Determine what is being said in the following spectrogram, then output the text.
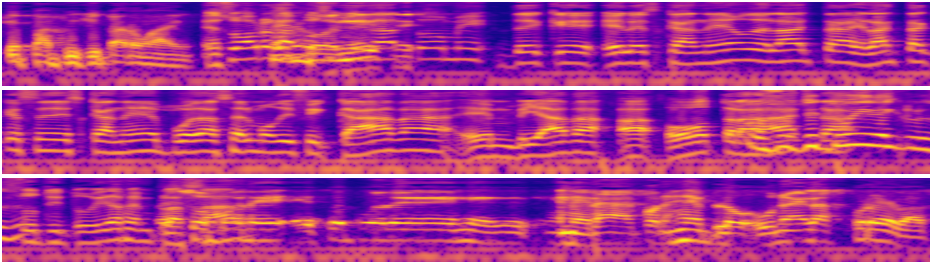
que participaron ahí. Eso abre la posibilidad, Tommy, de que el escaneo del acta, el acta que se escanee pueda ser modificada, enviada a otra o sustituida incluso. Sustituida, reemplazada. Eso puede, eso puede generar, por ejemplo, una de las pruebas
